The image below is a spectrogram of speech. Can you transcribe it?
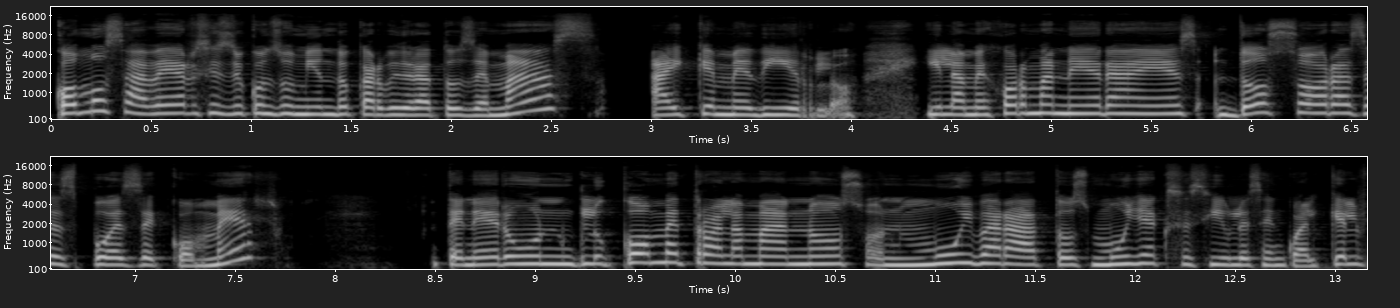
¿Cómo saber si estoy consumiendo carbohidratos de más? Hay que medirlo. Y la mejor manera es dos horas después de comer, tener un glucómetro a la mano, son muy baratos, muy accesibles en cualquier,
